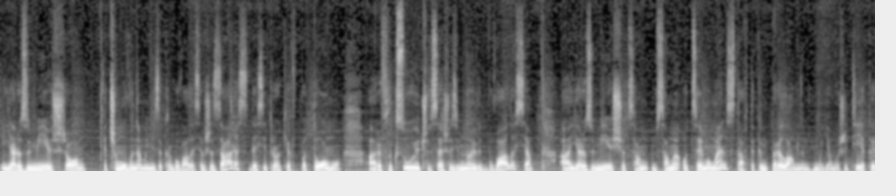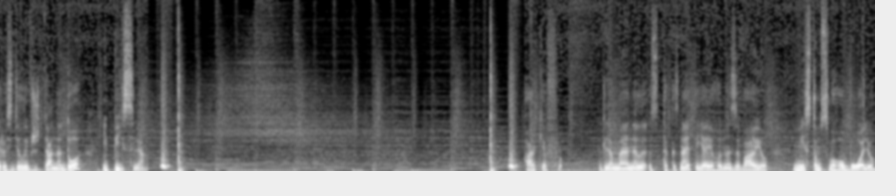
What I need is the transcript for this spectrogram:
І я розумію, що. Чому вона мені закарбувалася вже зараз, 10 років по тому, рефлексуючи все, що зі мною відбувалося, я розумію, що сам саме оцей момент став таким переламним в моєму житті, який розділив життя на до і після. Харків для мене так знаєте, я його називаю містом свого болю.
